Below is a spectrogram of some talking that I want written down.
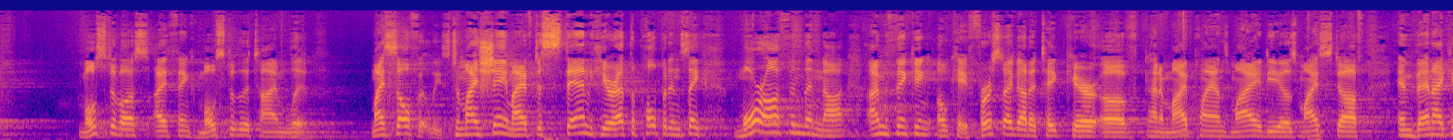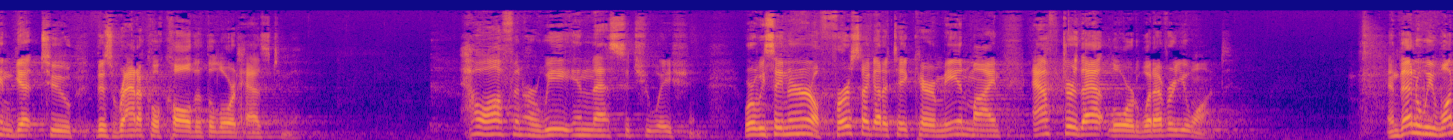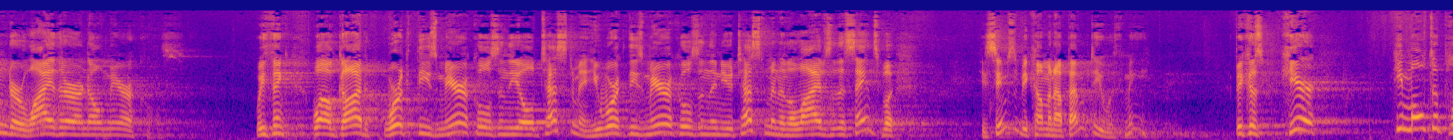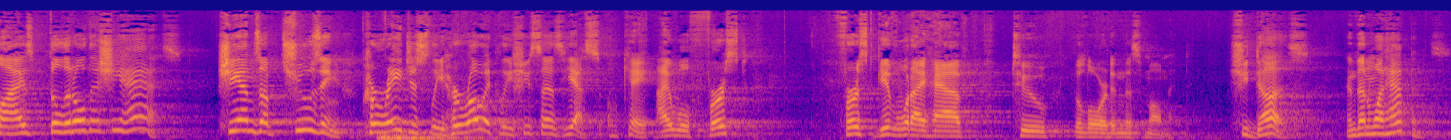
most of us, I think, most of the time live myself at least. To my shame, I have to stand here at the pulpit and say, more often than not, I'm thinking, okay, first I got to take care of kind of my plans, my ideas, my stuff, and then I can get to this radical call that the Lord has to me. How often are we in that situation where we say, no, no, no, first I got to take care of me and mine, after that, Lord, whatever you want. And then we wonder why there are no miracles. We think, well, God worked these miracles in the Old Testament. He worked these miracles in the New Testament in the lives of the saints, but he seems to be coming up empty with me. Because here, he multiplies the little that she has. She ends up choosing courageously, heroically. She says, Yes, okay, I will first, first give what I have to the Lord in this moment. She does. And then what happens?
